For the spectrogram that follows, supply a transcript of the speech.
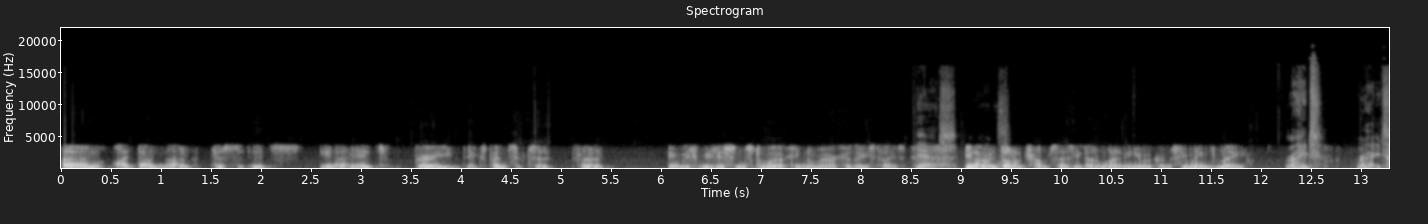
Um, I don't know because it's you know it's very expensive to for English musicians to work in America these days. Yes. You know, yes. when Donald Trump says he doesn't want any immigrants, he means me. Right. Right.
